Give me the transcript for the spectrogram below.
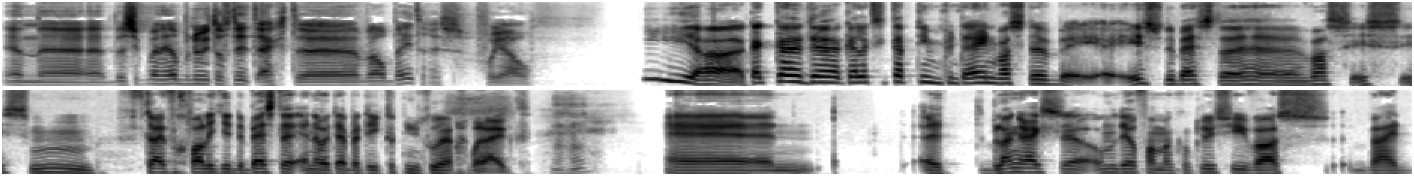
En, dus ik ben heel benieuwd of dit echt wel beter is voor jou. Ja, kijk, de Galaxy Tab 10.1 was de, is de beste, was, is, is, hmm, twijfelgevalletje de beste Android tablet die ik tot nu toe heb gebruikt. Mhm. En het belangrijkste onderdeel van mijn conclusie was bij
